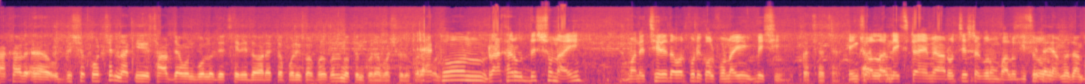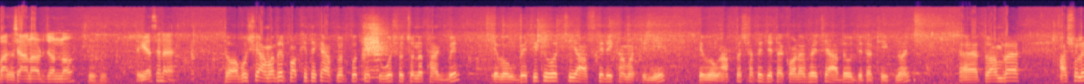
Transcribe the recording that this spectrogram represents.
রাখার উদ্দেশ্য করছেন নাকি স্যার যেমন বলল যে ছেড়ে দেওয়ার একটা পরিকল্পনা করে নতুন করে আবার শুরু করা এখন রাখার উদ্দেশ্য নাই মানে ছেড়ে দেওয়ার পরিকল্পনাই বেশি। আচ্ছা আচ্ছা। ইনশাআল্লাহ নেক্সট টাইমে আরও চেষ্টা করুন ভালো কিছু বাচ্চা আনার জন্য। ঠিক আছে না? তো অবশ্যই আমাদের পক্ষে থেকে আপনার প্রতি শুভ সূচনা থাকবে এবং ব্যথিত হচ্ছি আজকের এই খামারটি নিয়ে এবং আপনার সাথে যেটা করা হয়েছে আদৌ যেটা ঠিক নয়। তো আমরা আসলে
